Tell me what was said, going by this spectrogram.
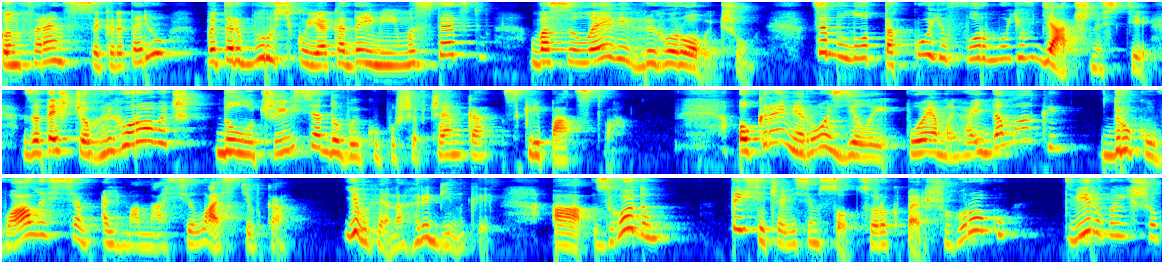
конференц-секретарю Петербурзької академії мистецтв Василеві Григоровичу. Це було такою формою вдячності за те, що Григорович долучився до викупу Шевченка з кріпацтва. Окремі розділи поеми Гайдамаки друкувалися в альманасі Ластівка Євгена Гребінки, а згодом 1841 року твір вийшов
